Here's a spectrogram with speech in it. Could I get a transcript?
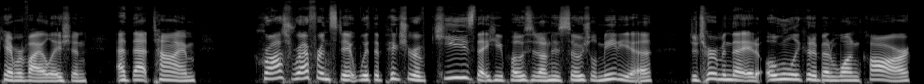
camera violation at that time cross referenced it with a picture of keys that he posted on his social media, determined that it only could have been one car,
